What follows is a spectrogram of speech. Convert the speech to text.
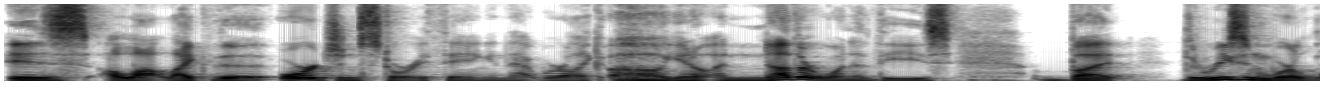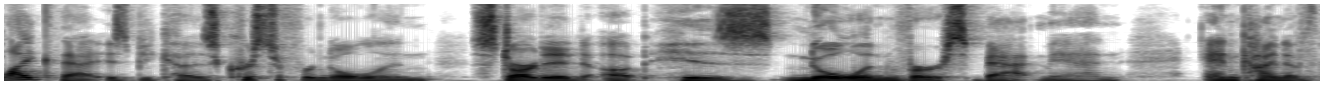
is a lot like the origin story thing, in that we're like, oh, you know, another one of these. But the reason we're like that is because Christopher Nolan started up his Nolan verse Batman and kind of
